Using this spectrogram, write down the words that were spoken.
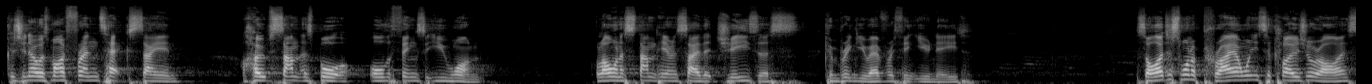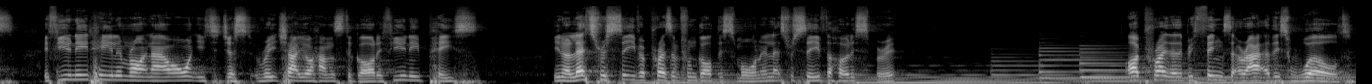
Because you know, as my friend texts saying, I hope Santa's bought all the things that you want. Well, I want to stand here and say that Jesus can bring you everything you need. So I just want to pray. I want you to close your eyes. If you need healing right now, I want you to just reach out your hands to God. If you need peace, you know, let's receive a present from God this morning. Let's receive the Holy Spirit. I pray that there be things that are out of this world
